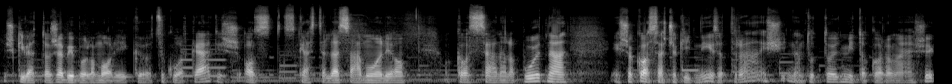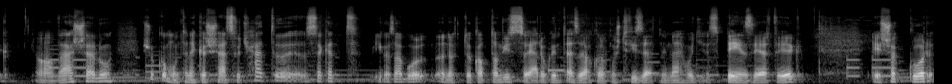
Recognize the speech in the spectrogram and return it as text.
és kivette a zsebéből a marék cukorkát, és azt kezdte leszámolni a, a kasszánál, a pultnál, és a kasszás csak így nézett rá, és így nem tudta, hogy mit akar a másik, a vásárló, és akkor mondta neki a srác, hogy hát ezeket igazából önöktől kaptam visszajáróként, ezzel akarok most fizetni, mert hogy ez pénzérték. és akkor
